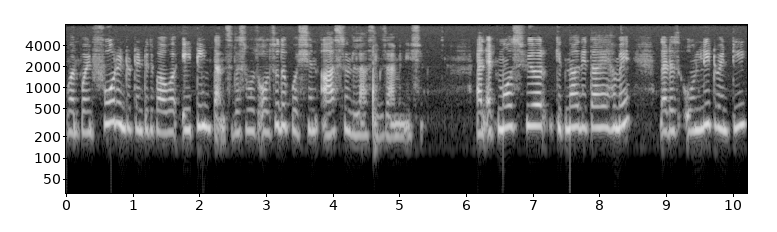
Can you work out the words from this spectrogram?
1.4 into 10 to the power 18 tons. This was also the question asked in the last examination. And atmosphere kitna deta hai hame? That is only 20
